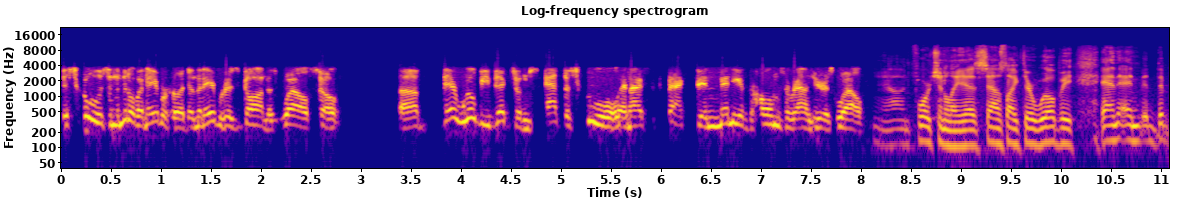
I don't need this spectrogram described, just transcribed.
the school is in the middle of a neighborhood, and the neighborhood is gone as well. So uh, there will be victims at the school, and I suspect in many of the homes around here as well. Yeah, unfortunately, it sounds like there will be. And and the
